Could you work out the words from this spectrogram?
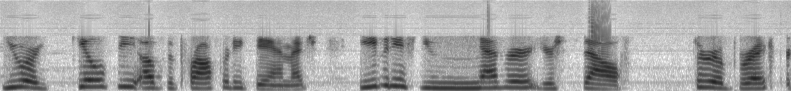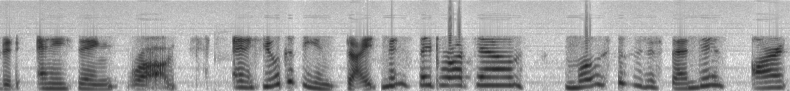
you are guilty of the property damage, even if you never yourself threw a brick or did anything wrong. And if you look at the indictments they brought down, most of the defendants aren't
